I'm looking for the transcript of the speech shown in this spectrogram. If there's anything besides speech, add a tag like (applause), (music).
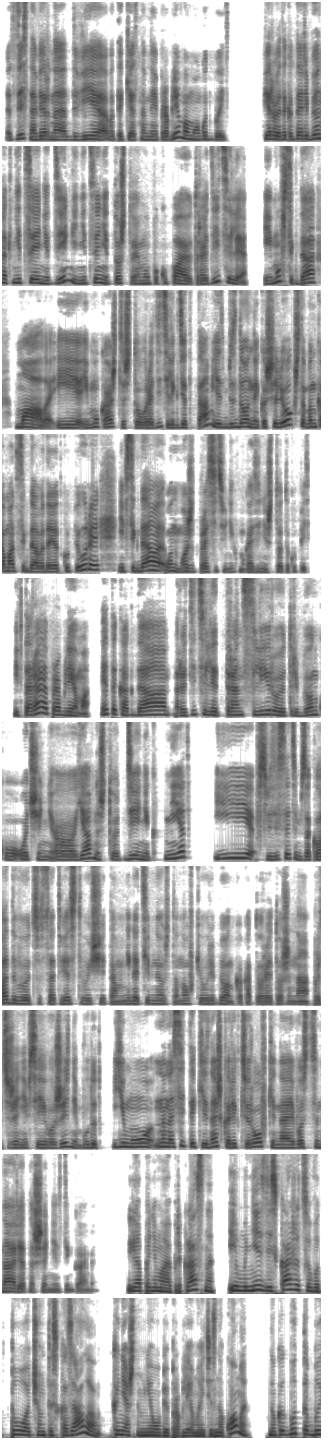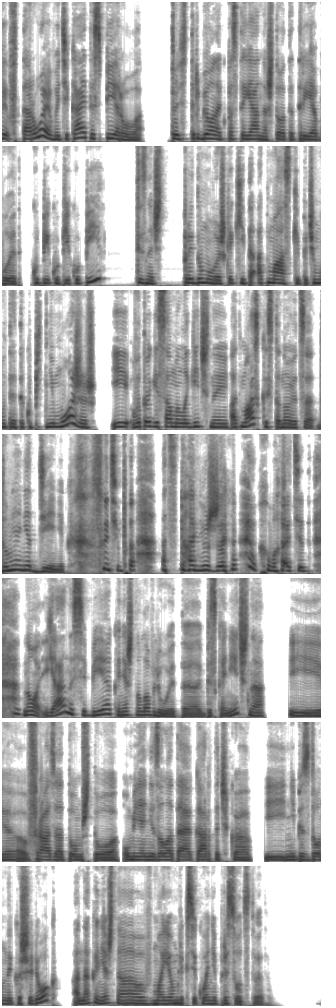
Здесь, наверное, две вот такие основные проблемы могут быть. Первое это когда ребенок не ценит деньги, не ценит то, что ему покупают родители, и ему всегда мало, и ему кажется, что у родителей где-то там есть бездонный кошелек, что банкомат всегда выдает купюры, и всегда он может просить у них в магазине что-то купить. И вторая проблема – это когда родители транслируют ребенку очень э, явно, что денег нет, и в связи с этим закладываются соответствующие там негативные установки у ребенка, которые тоже на протяжении всей его жизни будут ему наносить такие, знаешь, корректировки на его сценарий отношения с деньгами. Я понимаю прекрасно. И мне здесь кажется, вот то, о чем ты сказала, конечно, мне обе проблемы эти знакомы, но как будто бы второе вытекает из первого. То есть ребенок постоянно что-то требует, купи, купи, купи, ты, значит, придумываешь какие-то отмазки, почему ты это купить не можешь, и в итоге самой логичной отмазкой становится «да у меня нет денег». (laughs) ну, типа, отстань уже, (laughs) хватит. Но я на себе, конечно, ловлю это бесконечно. И фраза о том, что у меня не золотая карточка и не бездонный кошелек, она, конечно, в моем лексиконе присутствует.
